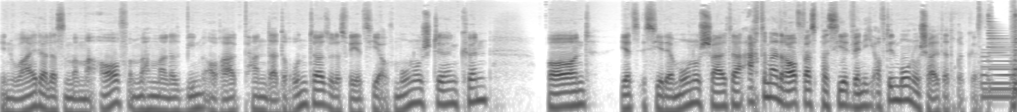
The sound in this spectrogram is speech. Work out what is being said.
den Wider, lassen wir mal auf und machen mal das Beam Aural Pan da drunter, sodass wir jetzt hier auf Mono stellen können. Und jetzt ist hier der Mono-Schalter. Achte mal drauf, was passiert, wenn ich auf den Mono-Schalter drücke.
